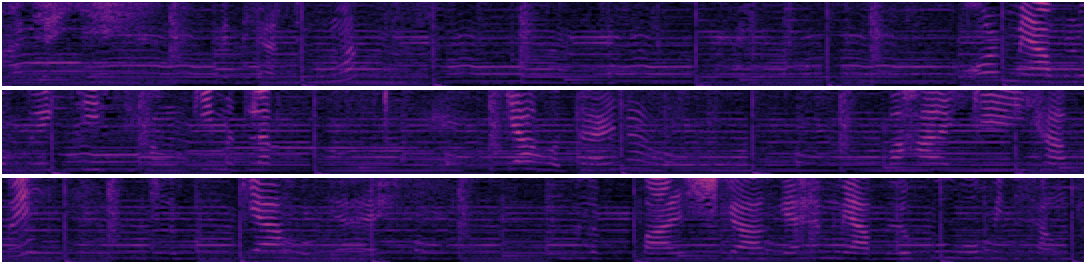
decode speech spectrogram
आ जाइए, मैं दिखाती हूँ और मैं आप लोग को एक चीज़ दिखाऊँ कि मतलब क्या होता है ना, बाहर के यहाँ पे मतलब क्या हो गया है। मतलब बारिश का आ गया है, मैं आप लोग को वो भी दिखाऊँगी।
